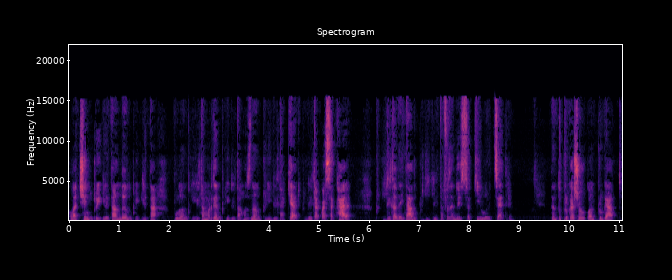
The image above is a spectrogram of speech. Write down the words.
latindo? Por que, que ele tá andando? Por que, que ele tá pulando? Por que, que ele tá mordendo? Por que, que ele tá rosnando? Por que, que ele tá quieto? Por que ele tá com essa cara? Por que ele tá deitado? Por que ele tá fazendo isso, aquilo, etc. Tanto para o cachorro quanto para o gato.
